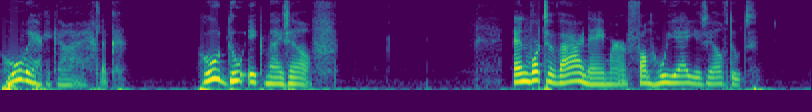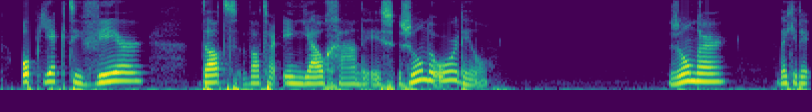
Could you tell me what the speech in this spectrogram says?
hoe werk ik nou eigenlijk? Hoe doe ik mijzelf? En word de waarnemer van hoe jij jezelf doet. Objectiveer dat wat er in jou gaande is, zonder oordeel. Zonder dat je er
